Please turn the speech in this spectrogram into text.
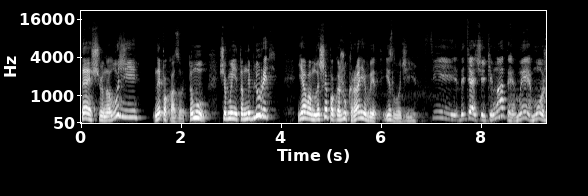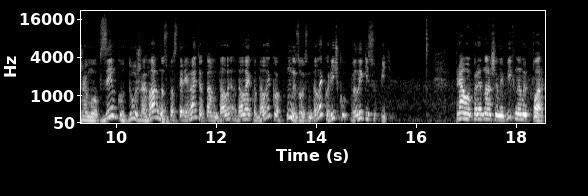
те, що на лоджії, не показувати. Тому, щоб мені там не блюрить, я вам лише покажу краєвид із лоджії. Цієї дитячої кімнати ми можемо взимку дуже гарно спостерігати там далеко-далеко, ну не зовсім далеко, річку Великий Супіть. Прямо перед нашими вікнами парк.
